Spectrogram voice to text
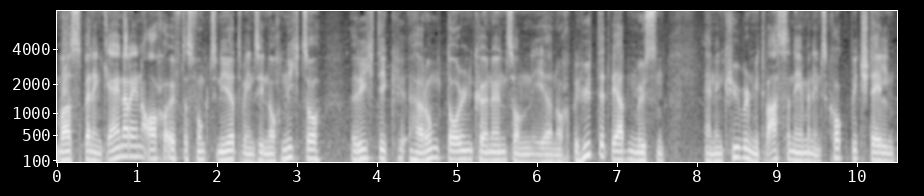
Was bei den kleineren auch öfters funktioniert, wenn sie noch nicht so richtig herumtollen können, sondern eher noch behütet werden müssen, einen Kübel mit Wasser nehmen, ins Cockpit stellen,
